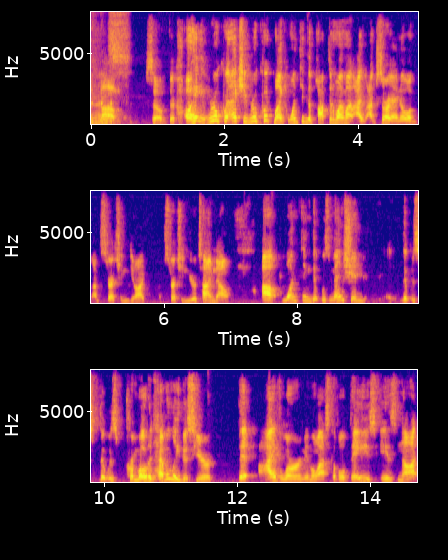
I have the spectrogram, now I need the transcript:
Nice. So, there, oh hey, real quick, actually, real quick, Mike. One thing that popped into my mind. I, I'm sorry, I know I'm, I'm stretching. You know, I'm stretching your time now. Uh, one thing that was mentioned that was that was promoted heavily this year that I've learned in the last couple of days is not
